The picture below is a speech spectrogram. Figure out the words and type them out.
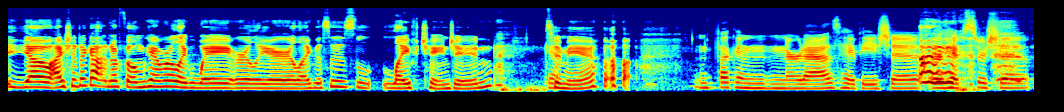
yo, I should have gotten a film camera like way earlier. Like this is life changing to me. Fucking nerd ass hippie shit or hipster shit.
